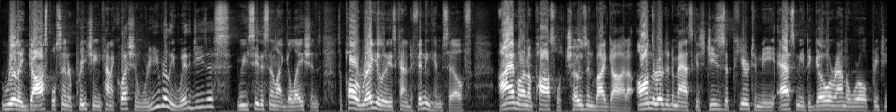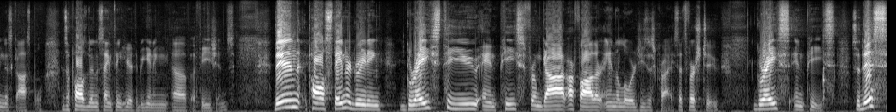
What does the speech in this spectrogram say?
really gospel centered preaching kind of question were you really with jesus we see this in like galatians so paul regularly is kind of defending himself i am an apostle chosen by god. On the road to damascus jesus appeared to me asked me to go around the world preaching this gospel. And so paul's doing the same thing here at the beginning of ephesians. Then paul's standard greeting grace to you and peace from god our father and the lord jesus christ. That's verse 2 grace and peace. So this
